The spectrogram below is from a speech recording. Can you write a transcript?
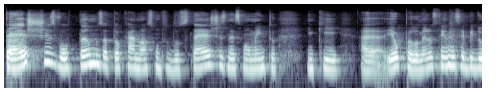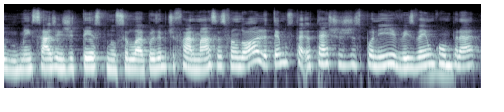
testes. Voltamos a tocar no assunto dos testes nesse momento em que uh, eu, pelo menos, tenho recebido mensagens de texto no celular, por exemplo, de farmácias falando: olha, temos te testes disponíveis, venham comprar.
